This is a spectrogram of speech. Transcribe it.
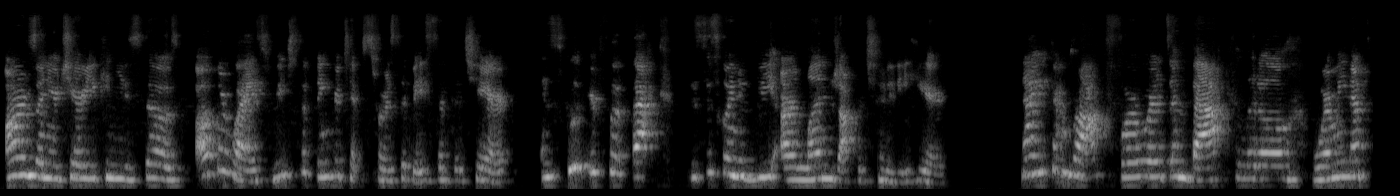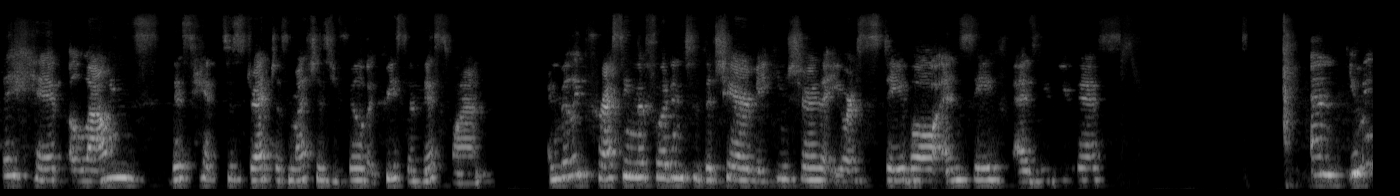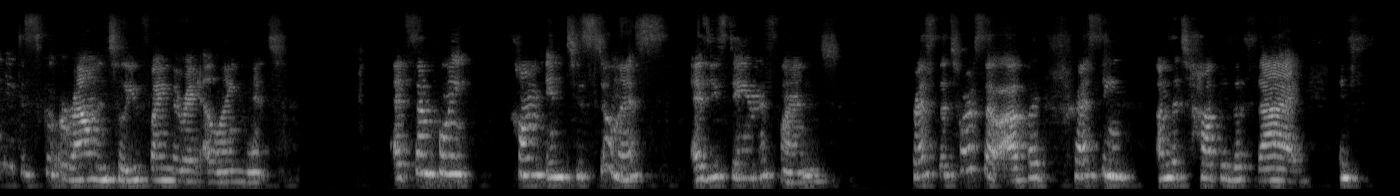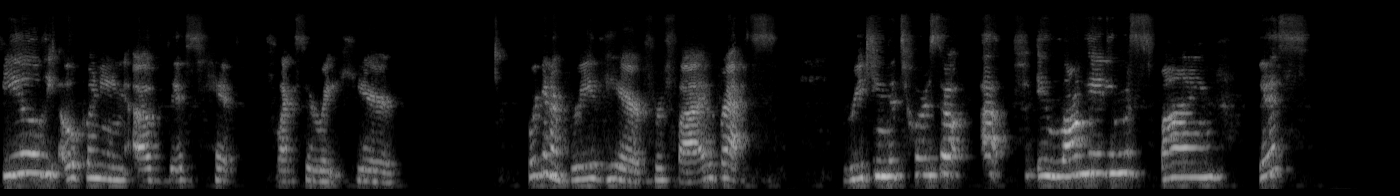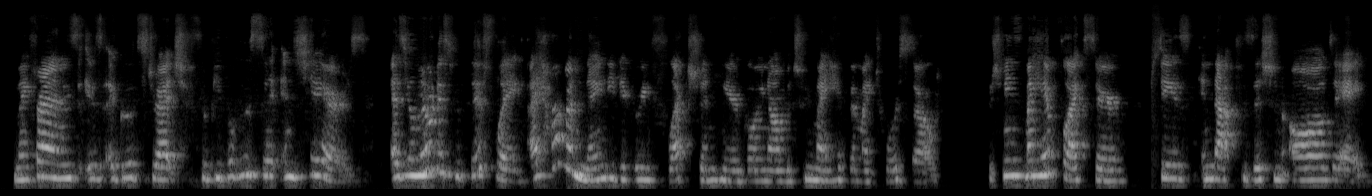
arms on your chair, you can use those. Otherwise, reach the fingertips towards the base of the chair and scoot your foot back this is going to be our lunge opportunity here. Now you can rock forwards and back a little, warming up the hip, allowing this hip to stretch as much as you feel the crease in this one. And really pressing the foot into the chair, making sure that you are stable and safe as you do this. And you may need to scoot around until you find the right alignment. At some point, come into stillness as you stay in this lunge. Press the torso up by pressing on the top of the thigh and feel the opening of this hip flexor right here. We're gonna breathe here for five breaths. Reaching the torso up, elongating the spine. This, my friends, is a good stretch for people who sit in chairs. As you'll notice with this leg, I have a 90 degree flexion here going on between my hip and my torso, which means my hip flexor stays in that position all day.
